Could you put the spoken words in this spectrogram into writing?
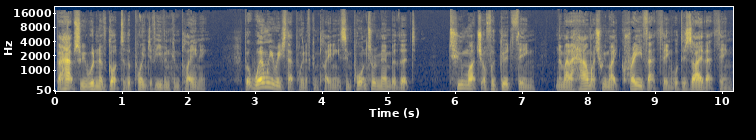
perhaps we wouldn't have got to the point of even complaining. But when we reach that point of complaining, it's important to remember that too much of a good thing, no matter how much we might crave that thing or desire that thing,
